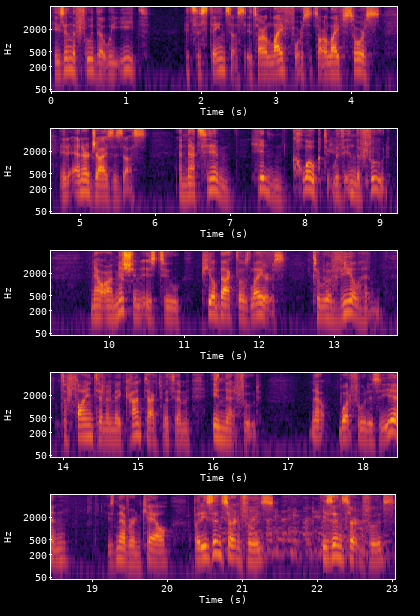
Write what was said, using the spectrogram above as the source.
He's in the food that we eat. It sustains us. It's our life force. It's our life source. It energizes us. And that's Him, hidden, cloaked within the food. Now, our mission is to peel back those layers, to reveal Him, to find Him and make contact with Him in that food. Now, what food is He in? He's never in kale, but He's in certain foods. He's in certain foods.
